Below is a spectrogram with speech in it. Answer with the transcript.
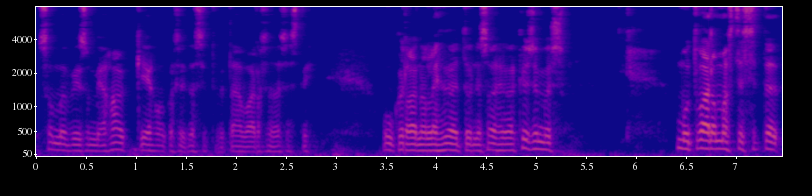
Suomen viisumia hankkia. Onko siitä sitten mitään varsinaisesti Ukrainalle hyötyä, niin se on hyvä kysymys. Mutta varmasti sitten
